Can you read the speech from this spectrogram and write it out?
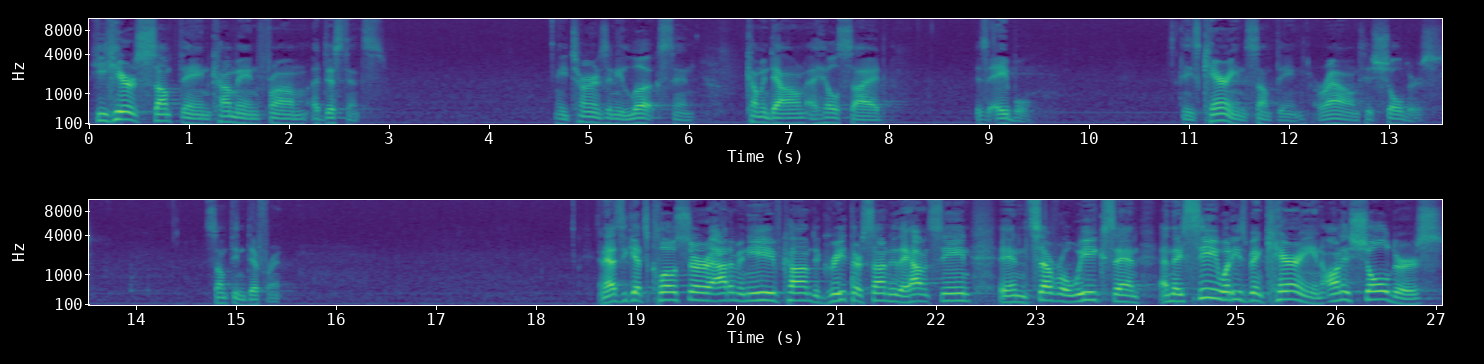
he hears something coming from a distance. he turns and he looks, and coming down a hillside is Abel. And he's carrying something around his shoulders, something different. And as he gets closer, Adam and Eve come to greet their son, who they haven't seen in several weeks, and, and they see what he's been carrying on his shoulders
